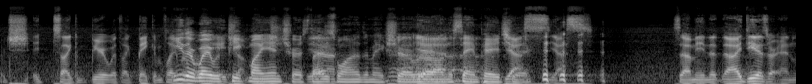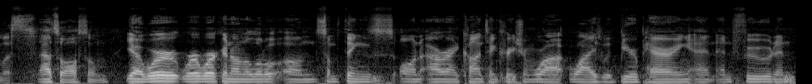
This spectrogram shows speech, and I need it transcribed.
which it's like beer with like bacon flavor. Either way would pique my interest. I just wanted to make sure we we're Yeah. on the same page Yes, here. yes. So I mean, the, the ideas are endless. That's awesome. Yeah, we're we're working on a little on some things on our end, content creation wise with beer pairing and, and food and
